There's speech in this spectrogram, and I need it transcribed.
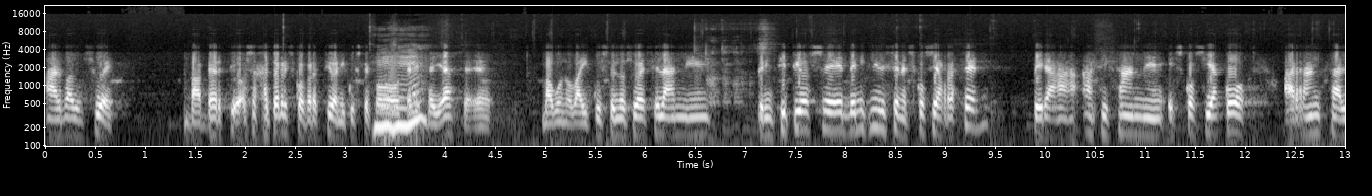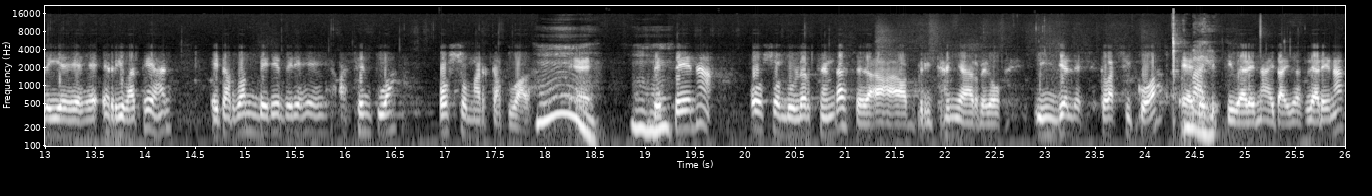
alba duzue, ba, bertio, oza, jatorrizko bertzioan ikusteko mm -hmm. Ba, bueno, ba, ikusten duzu zelan, eh, prinsipioz, eh, Benik Nielsen eskoziarra zen, bera hasi zan eh, eskoziako arrantzale herri batean, eta orduan bere bere azentua oso markatua da. Mm, Eh, mhm. Besteena oso ondo ulertzen da, zera Britaniar edo ingeles klasikoa, Bai. eta idazlearena,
